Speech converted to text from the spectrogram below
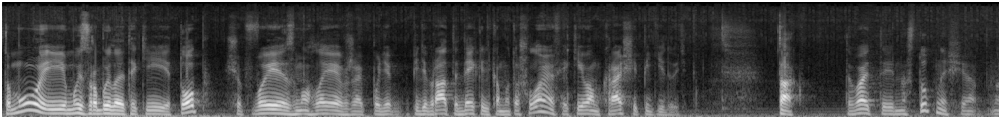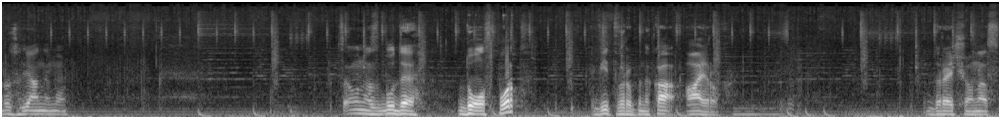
Тому і ми зробили такий топ, щоб ви змогли вже підібрати декілька мотошоломів, які вам краще підійдуть. Так, давайте наступне ще розглянемо. Це у нас буде Dual Sport від виробника Aerox. До речі, у нас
